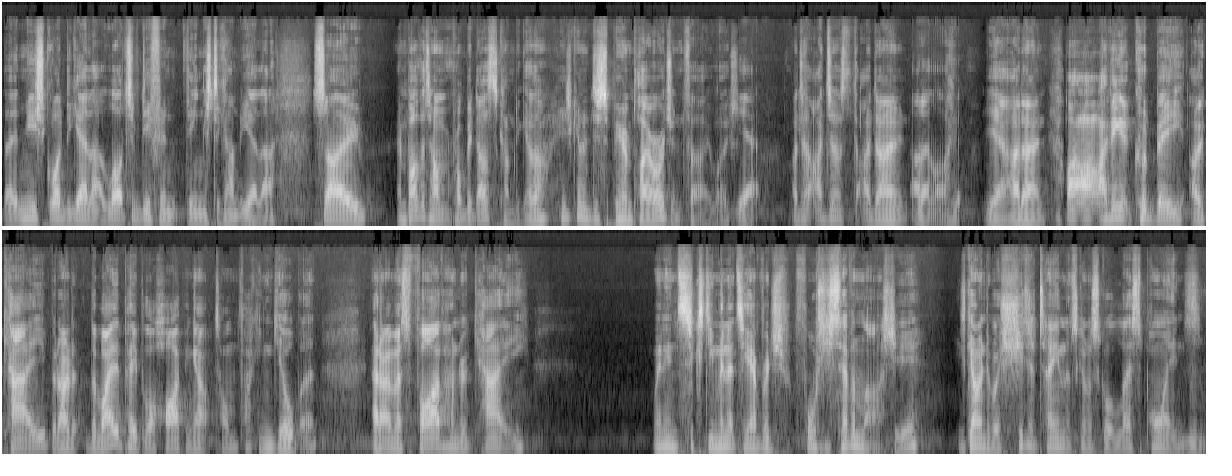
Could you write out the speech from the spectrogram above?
The new squad together, lots of different things to come together. So, And by the time it probably does come together, he's going to disappear and play Origin for eight weeks. yeah, I just, I just, I don't. I don't like it. Yeah, I don't. I- I, think it could be okay, but I, the way that people are hyping up Tom fucking Gilbert at almost 500k, when in 60 minutes he averaged 47 last year, he's going to a shitter team that's going to score less points. Hmm.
